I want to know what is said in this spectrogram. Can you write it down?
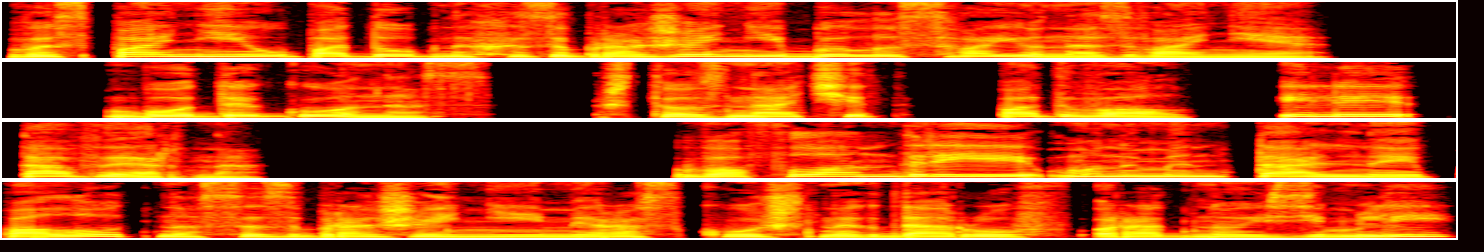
В Испании у подобных изображений было свое название — «бодегонас», что значит «подвал» или «таверна», Во Фландрии монументальные полотна с изображениями роскошных даров родной земли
